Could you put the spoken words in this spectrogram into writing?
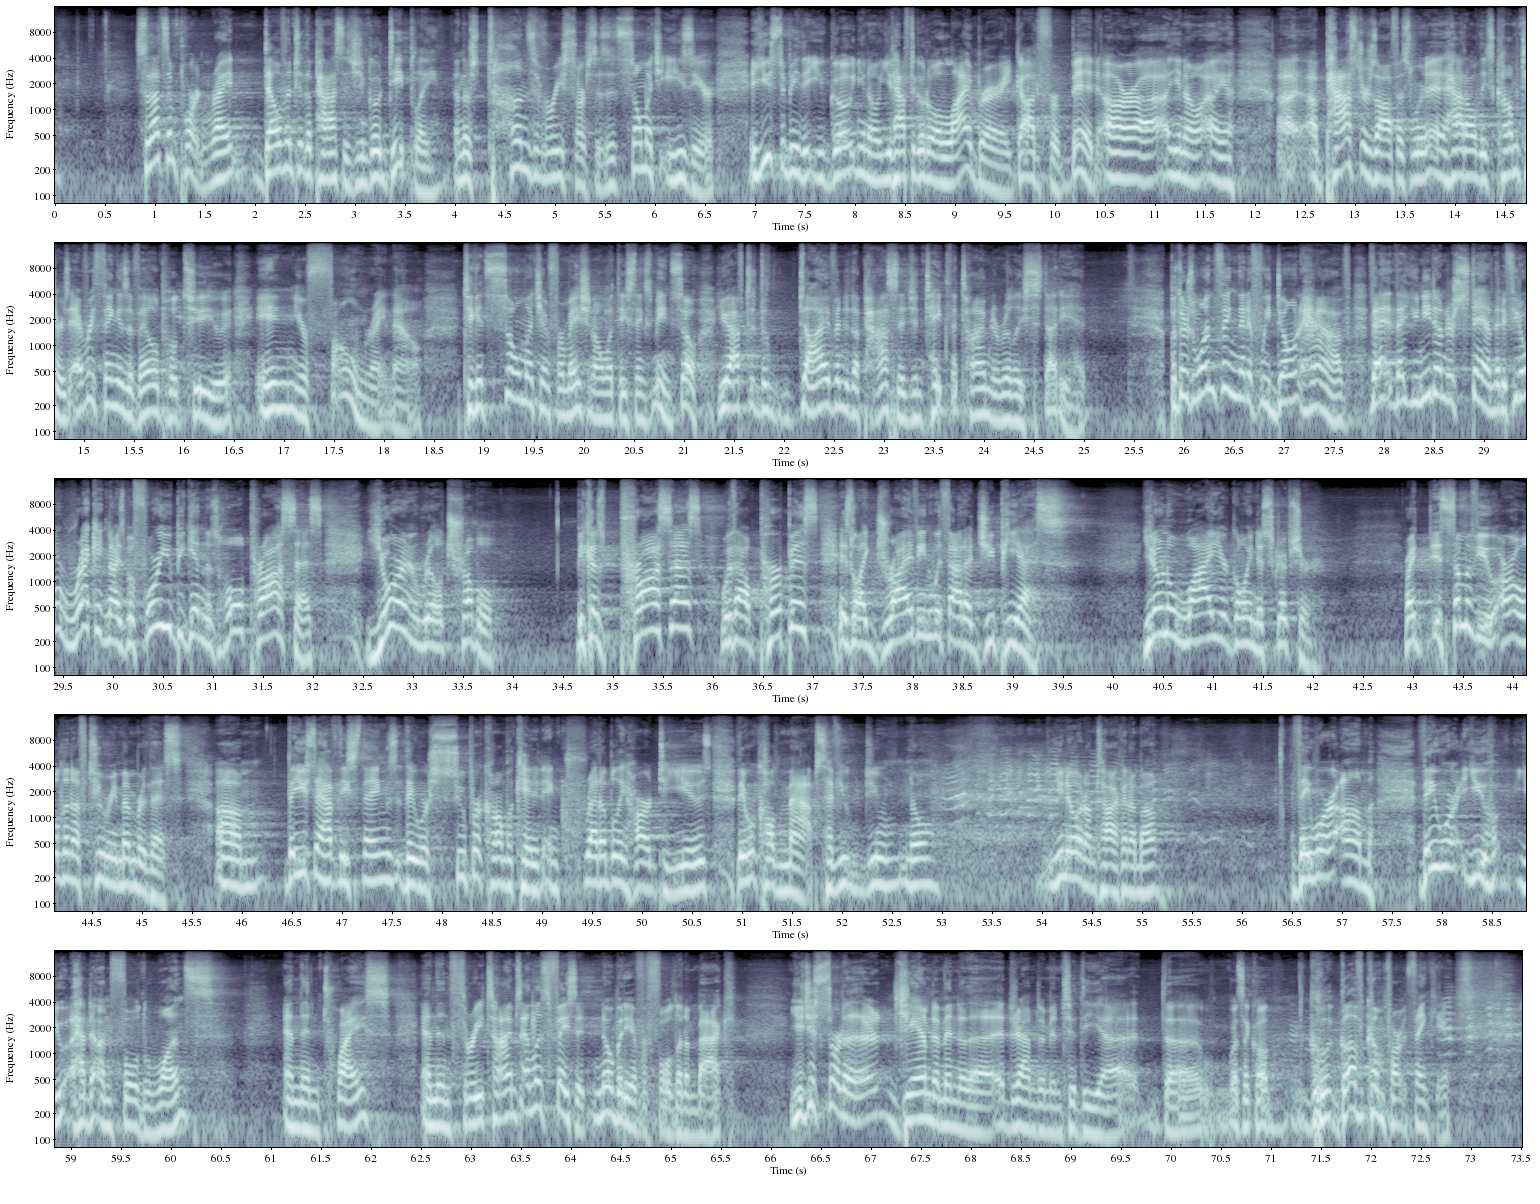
So that's important, right? Delve into the passage and go deeply. And there's tons of resources. It's so much easier. It used to be that you go, you know, you'd have to go to a library, God forbid, or uh, you know, a, a, a pastor's office where it had all these commentaries. Everything is available to you in your phone right now to get so much information on what these things mean. So you have to dive into the passage and take the time to really study it. But there's one thing that if we don't have, that, that you need to understand that if you don't recognize before you begin this whole process, you're in real trouble. Because process without purpose is like driving without a GPS. You don't know why you're going to Scripture. Right? Some of you are old enough to remember this. Um, they used to have these things. They were super complicated, incredibly hard to use. They were called maps. Have you? Do you know? You know what I'm talking about. They were, um, they were, you, you had to unfold once and then twice and then three times. And let's face it, nobody ever folded them back. You just sort of jammed them into the, jammed them into the, uh, the what's it called? glove compartment. Thank you.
